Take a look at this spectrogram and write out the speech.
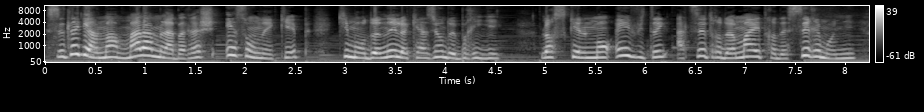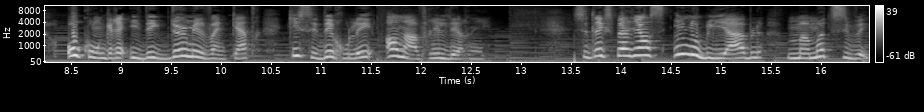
c'est également Madame Labrèche et son équipe qui m'ont donné l'occasion de briller lorsqu'elles m'ont invité à titre de maître de cérémonie au congrès ID 2024 qui s'est déroulé en avril dernier. Cette expérience inoubliable m'a motivé,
